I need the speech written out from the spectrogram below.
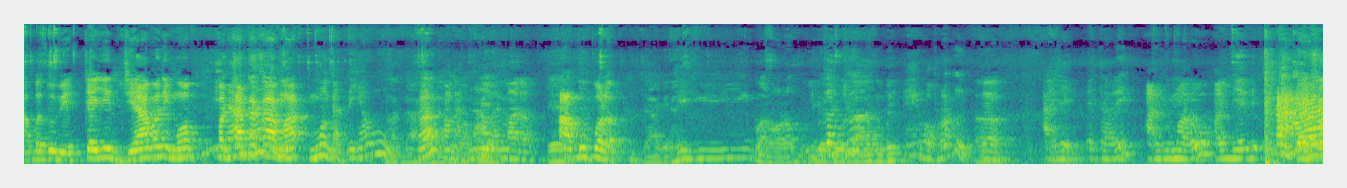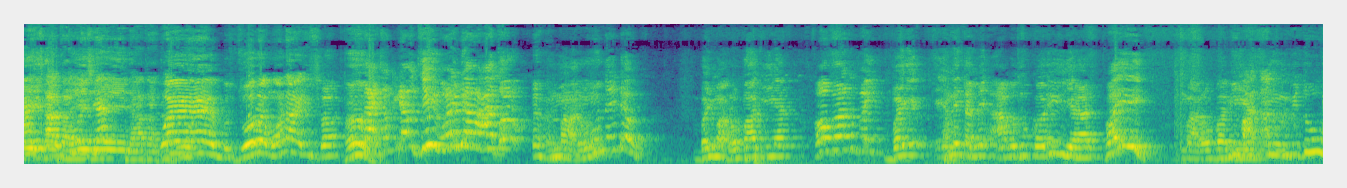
આ બધું વેચાઈ જે આવવાની મો પચાસ ટકા માર મોંઘા આવું. આબુ પડે. બરોબર. ભાઈ. આજે તારી આજુ મારો આ બે બે આ એ ના થાય, ચાલતું છે. એ ના થાય. ઓય, જોરે મોન આવ્યું છે. મારું? નહીં દઉં. ભાઈ મારો ભાગ યાર. ભાઈ? ભાઈ એને તમે આ બધું કર્યું યાર. ભાઈ મારો ભાગ માતાનું પીતું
